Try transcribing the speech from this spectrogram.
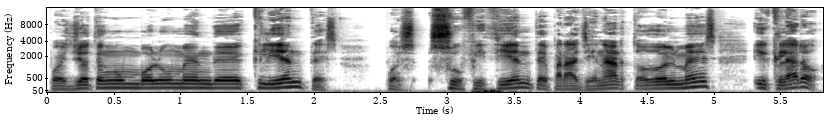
pues yo tengo un volumen de clientes pues suficiente para llenar todo el mes y claro,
